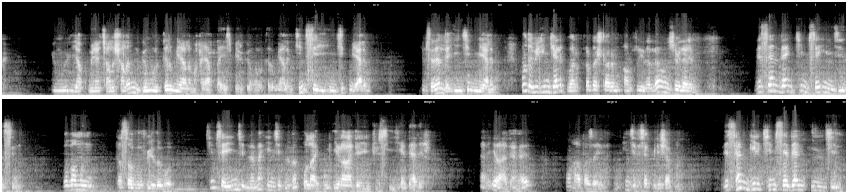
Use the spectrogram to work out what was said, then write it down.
gümül yapmaya çalışalım, gümül kırmayalım hayatta hiçbir gümül kırmayalım. Kimseyi incitmeyelim. Kimseden de incinmeyelim. Burada bir incelik var. Kardeşlerim arzu ederler, onu söyleyeyim. Ne senden kimse incinsin. Babamın tasavvufuydu bu. Kimseyi incinmemek, incitmemek kolay. Bu irade-i cüz'iyededir. Yani iradeni muhafaza edin. İncitecek bir iş yapma. Ve sen bir kimseden incin.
